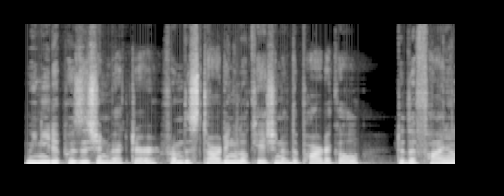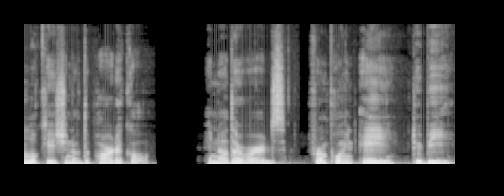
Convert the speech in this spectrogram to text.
we need a position vector from the starting location of the particle to the final location of the particle. In other words, from point A to B.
